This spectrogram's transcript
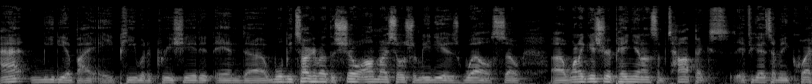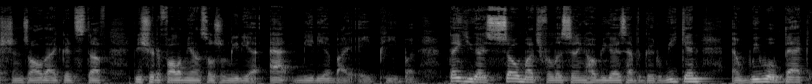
at Media by AP. Would appreciate it. And uh, we'll be talking about the show on my social media as well. So I uh, want to get your opinion on some topics. If you guys have any questions, all that good stuff, be sure to follow me on social media at Media by AP. But thank you guys so much for listening. Hope you guys have a good weekend. And we will back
